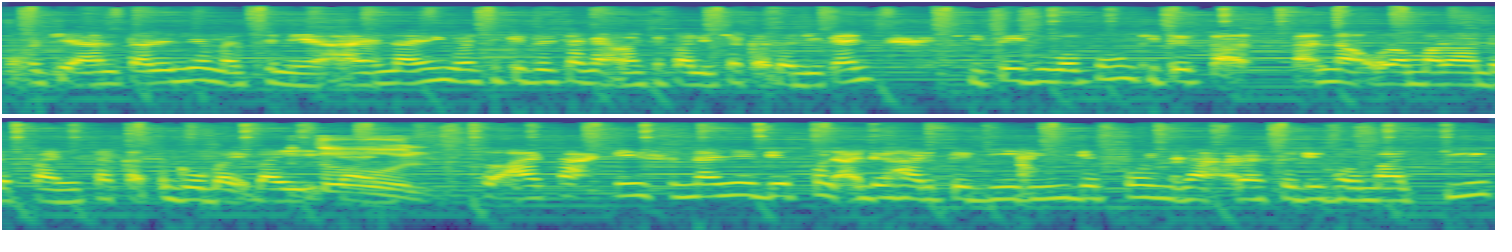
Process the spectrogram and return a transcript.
Okey, antaranya macam ni. Ah, Lain macam kita cakap, macam Falik cakap tadi kan. Kita dua pun kita tak tak nak orang marah depan. Cakap tegur baik-baik kan. Betul So anak ni sebenarnya dia pun ada harga diri, dia pun nak rasa dihormati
